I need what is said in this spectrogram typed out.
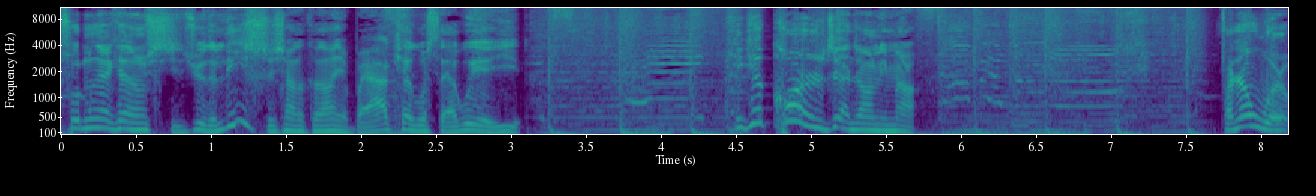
除了爱看那种喜剧的，历史性的可能也不爱看过《三国演义》。你看抗日战争里面，反正我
